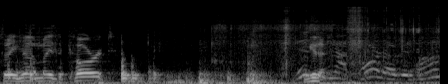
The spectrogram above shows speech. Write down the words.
Show you how I made the cart. Get it. not part of it, huh?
